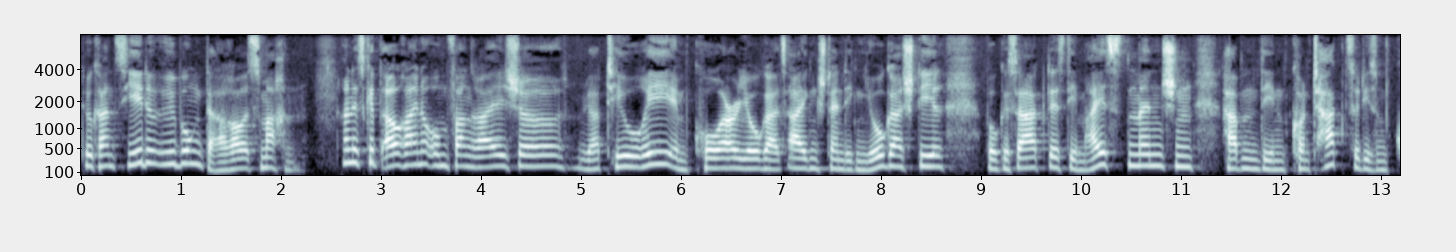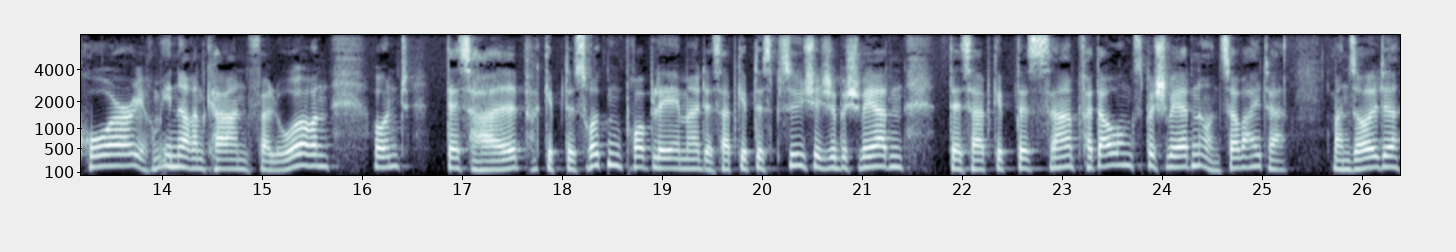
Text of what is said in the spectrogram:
Du kannst jede Übung daraus machen. Und es gibt auch eine umfangreiche ja, Theorie im Core Yoga als eigenständigen Yoga-Stil, wo gesagt ist, die meisten Menschen haben den Kontakt zu diesem Core, ihrem inneren Kern verloren und deshalb gibt es Rückenprobleme, deshalb gibt es psychische Beschwerden, deshalb gibt es Verdauungsbeschwerden und so weiter. Man sollte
